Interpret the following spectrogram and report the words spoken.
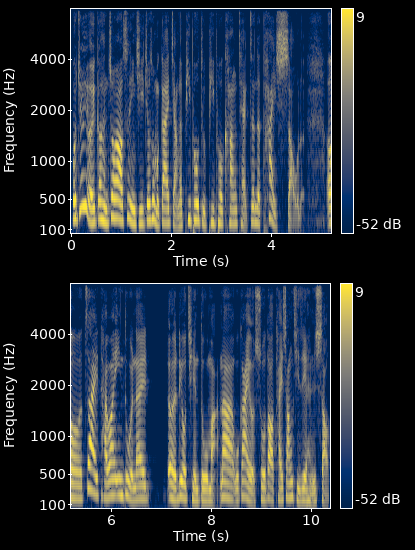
我觉得有一个很重要的事情，其实就是我们刚才讲的 people to people contact 真的太少了。呃，在台湾印度人在。呃，六千多嘛。那我刚才有说到，台商其实也很少。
